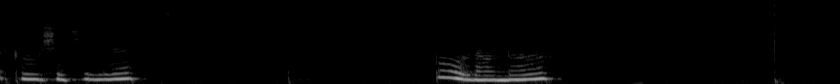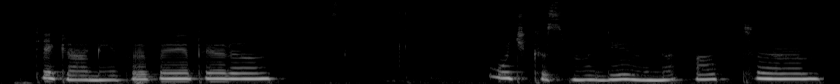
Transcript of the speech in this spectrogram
Bakın bu şekilde. Buradan da tekrar bir pırpır yapıyorum. Uç kısmına düğümümü attım.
